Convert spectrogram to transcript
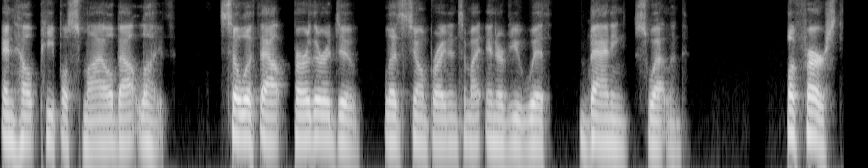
and help people smile about life. So without further ado, let's jump right into my interview with Banning Sweatland. But first,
